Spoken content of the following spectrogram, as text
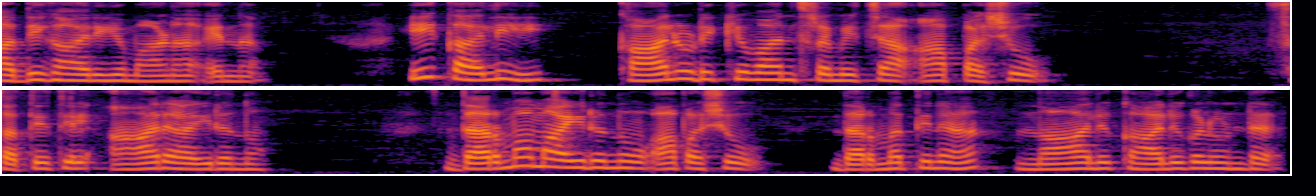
അധികാരിയുമാണ് എന്ന്. ഈ കലി കാലുടിക്കുവാൻ ശ്രമിച്ച ആ പശു സത്യത്തിൽ ആരായിരുന്നു? ധർമ്മമായിരുന്നു ആ പശു. ധർമ്മത്തിന് നാല് കാലുകളുണ്ട്.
